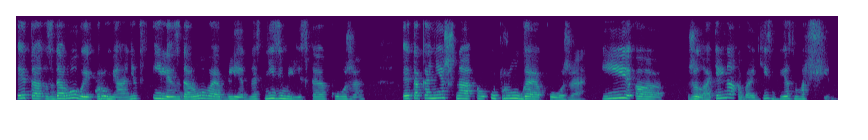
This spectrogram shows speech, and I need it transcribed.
это здоровый румянец или здоровая бледность, неземлистая кожа. Это, конечно, упругая кожа и а, желательно обойтись без морщин.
